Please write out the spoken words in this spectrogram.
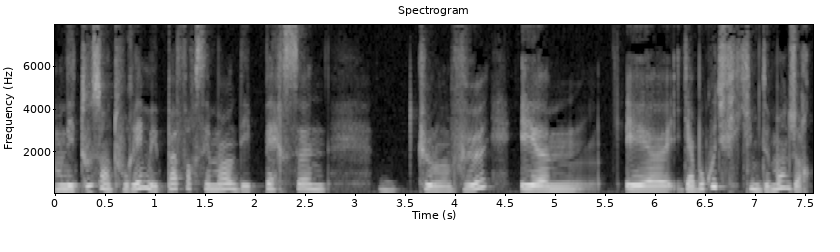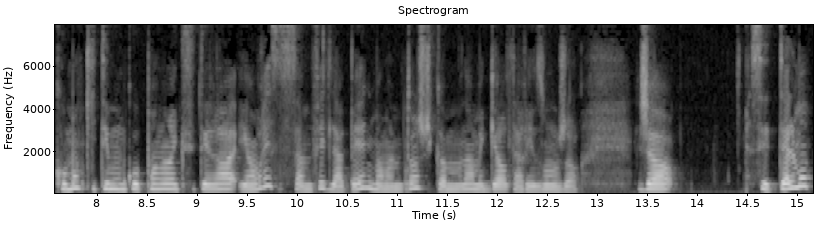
on est tous entourés, mais pas forcément des personnes que l'on veut. Et euh, il y a beaucoup de filles qui me demandent genre comment quitter mon copain, etc. Et en vrai, ça, me fait de la peine, mais en même temps, je suis comme non mais girl, t'as raison, genre, genre, c'est tellement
